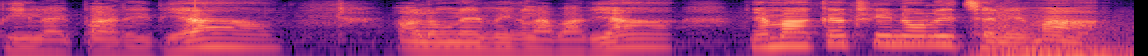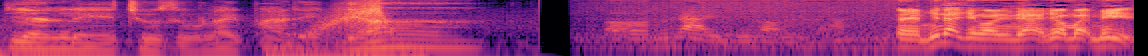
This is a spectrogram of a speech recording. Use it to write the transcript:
ပေးလိုက်ပါတယ်ဗျာအားလုံးလည်းမင်္ဂလာပါဗျာမြန်မာ Country Knowledge Channel မှာပြန်လည်ကြိုဆိုလိုက်ပါတယ်ဗျာအော်မနာရီကောင်းတာအဲမျက်နှာချင်းကောင်းနေတယ်ရောက်မမေးဒီ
